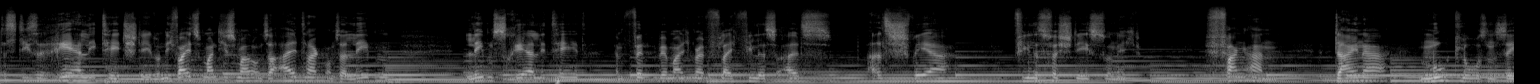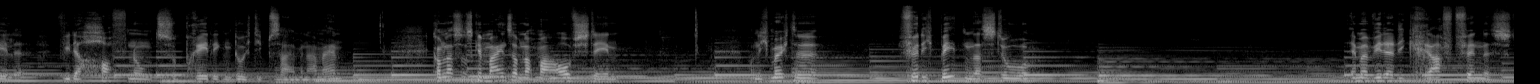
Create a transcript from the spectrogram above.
dass diese Realität steht. Und ich weiß manches Mal, unser Alltag, unser Leben, Lebensrealität, empfinden wir manchmal vielleicht vieles als, als schwer. Vieles verstehst du nicht. Fang an, deiner mutlosen Seele wieder Hoffnung zu predigen durch die Psalmen. Amen. Komm, lass uns gemeinsam nochmal aufstehen. Und ich möchte für dich beten, dass du immer wieder die Kraft findest,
